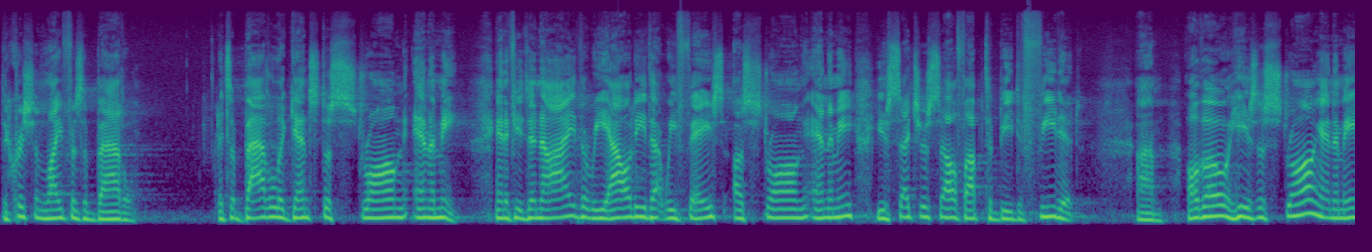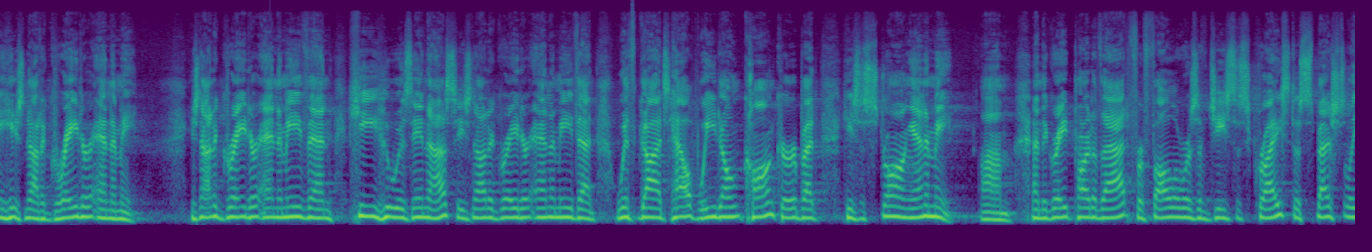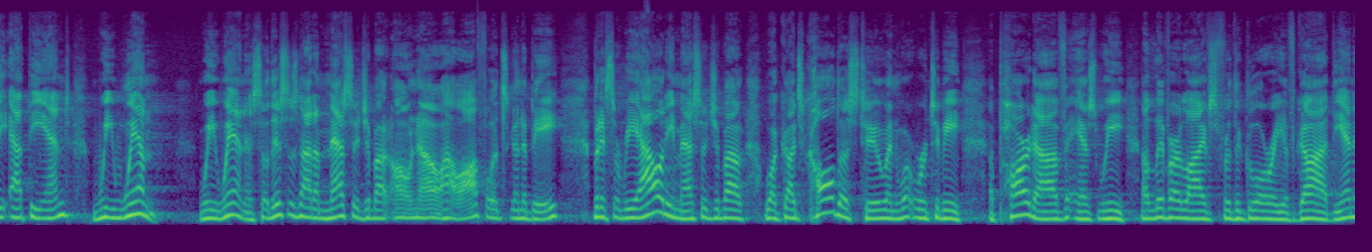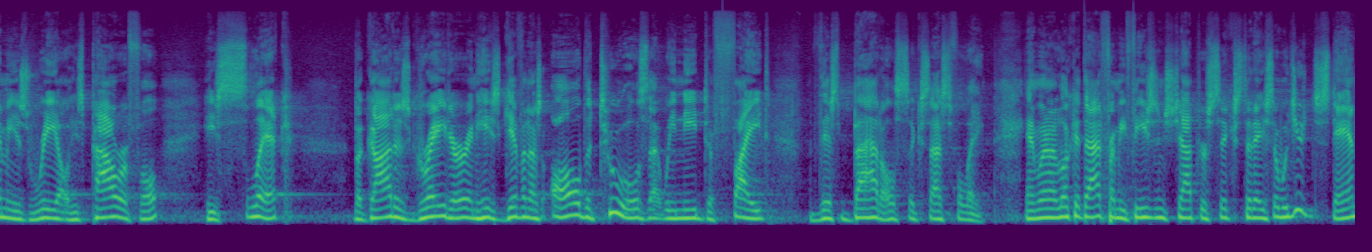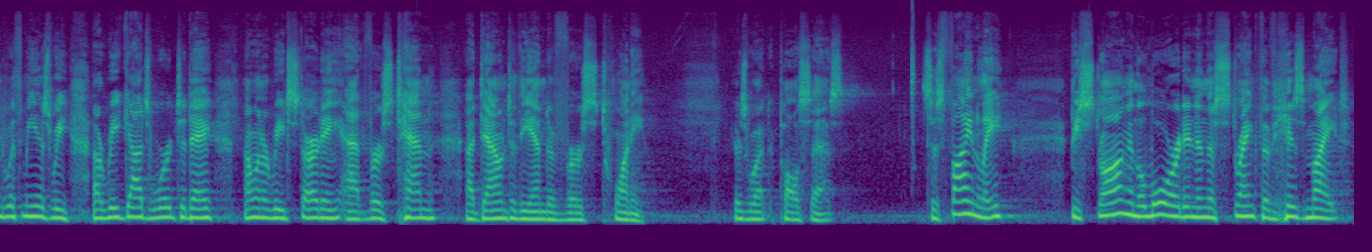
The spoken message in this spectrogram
the Christian life is a battle, it's a battle against a strong enemy. And if you deny the reality that we face, a strong enemy, you set yourself up to be defeated. Um, although he's a strong enemy, he's not a greater enemy. He's not a greater enemy than he who is in us. He's not a greater enemy than with God's help we don't conquer, but he's a strong enemy. Um, and the great part of that for followers of Jesus Christ, especially at the end, we win. We win. And so this is not a message about, oh no, how awful it's going to be, but it's a reality message about what God's called us to and what we're to be a part of as we uh, live our lives for the glory of God. The enemy is real, he's powerful, he's slick, but God is greater, and He's given us all the tools that we need to fight this battle successfully. And when I look at that from Ephesians chapter 6 today, so would you stand with me as we uh, read God's word today? I want to read starting at verse 10 uh, down to the end of verse 20. Here's what Paul says It says, Finally, be strong in the Lord and in the strength of his might.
